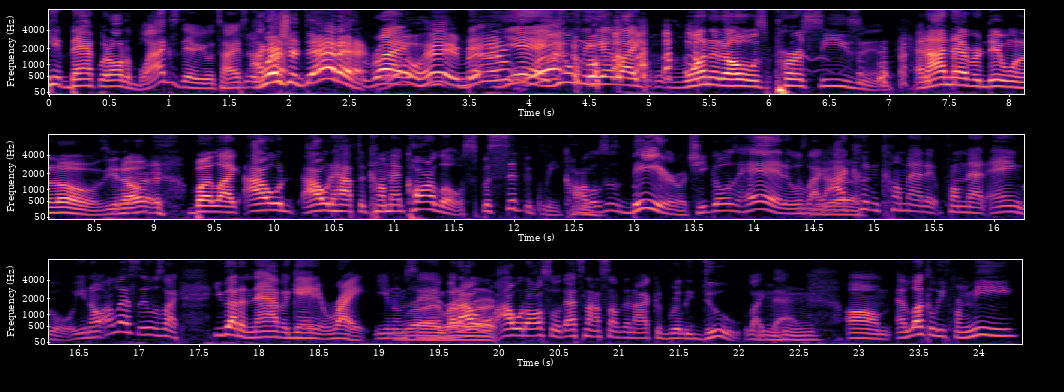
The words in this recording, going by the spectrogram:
hit back with all the black stereotypes. I Where's got- your dad at? Right. Oh, hey Th- man. yeah, What? you only get like one of those per season. And I never did one of those, you know? Right. But like I would I would have to come at Karlous specifically. Karlous's beard or Chico's head. It was like I couldn't come at it from that angle, you know, unless it was like you gotta navigate it right. You know what I'm Right, saying? But right, I, right. I would also that's not something I could really do like Mhm. that. Um and luckily for me,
